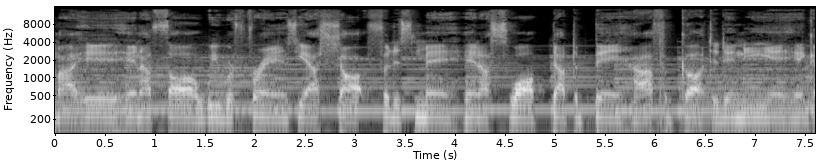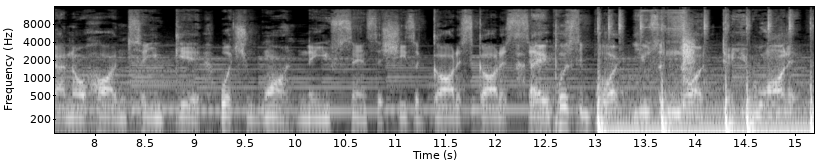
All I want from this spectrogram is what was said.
man, I thought we were friends. Yeah, I shot for this man, and I swapped out the bin. I forgot that in the end, ain't got no heart until you get what you want. And then you sense that she's a goddess, goddess. Hey, pussy boy, use a note. Do you want it?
